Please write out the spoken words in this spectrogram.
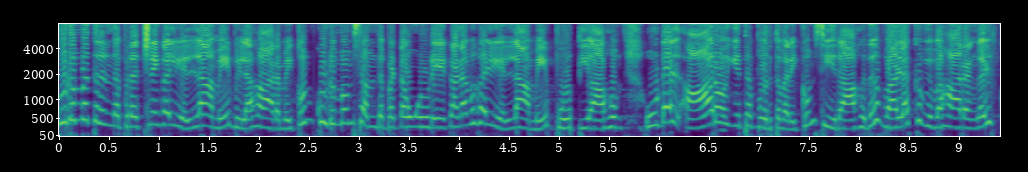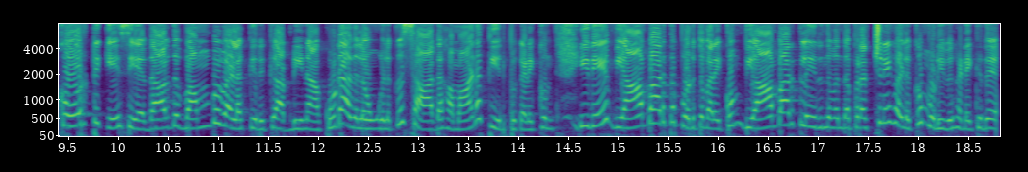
குடும்பத்தில் இருந்த பிரச்சனைகள் எல்லாமே விலக ஆரம்பிக்கும். குடும்பம் சம்பந்தப்பட்ட உங்களுடைய கனவுகள் எல்லாமே பூர்த்தியாகும். உடல் ஆரோக்கியத்தை பொறுத்த வரைக்கும் சீராகுது. வழக்கு விவகாரங்கள் கோர்ட்டு கேஸ் ஏதாவது வம்பு வழக்கு இருக்கு அப்படின்னா கூட அதுல உங்களுக்கு சாதகமான தீர்ப்பு கிடைக்கும். இதே வியாபாரத்தை பொறுத்த வரைக்கும் வியாபாரத்துல இருந்து வந்த பிரச்சனைகளுக்கு முடிவு கிடைக்குது.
